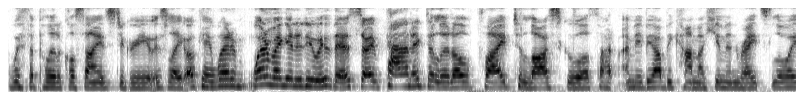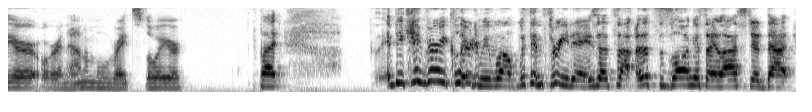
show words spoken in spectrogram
with a political science degree, it was like, okay, what am, what am I going to do with this? So I panicked a little, applied to law school, thought uh, maybe I'll become a human rights lawyer or an animal rights lawyer. But it became very clear to me, well, within three days, that's, that's as long as I lasted, that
